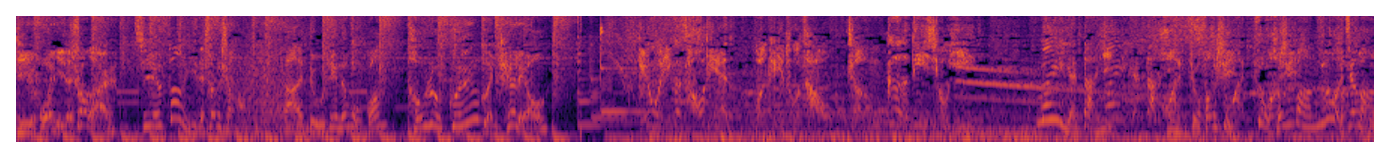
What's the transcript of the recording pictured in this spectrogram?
激活你的双耳，解放你的双手，把笃定的目光投入滚滚车流。给我一个槽点，我可以吐槽整个地球仪。微言大义，换种方式纵横网络江湖。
